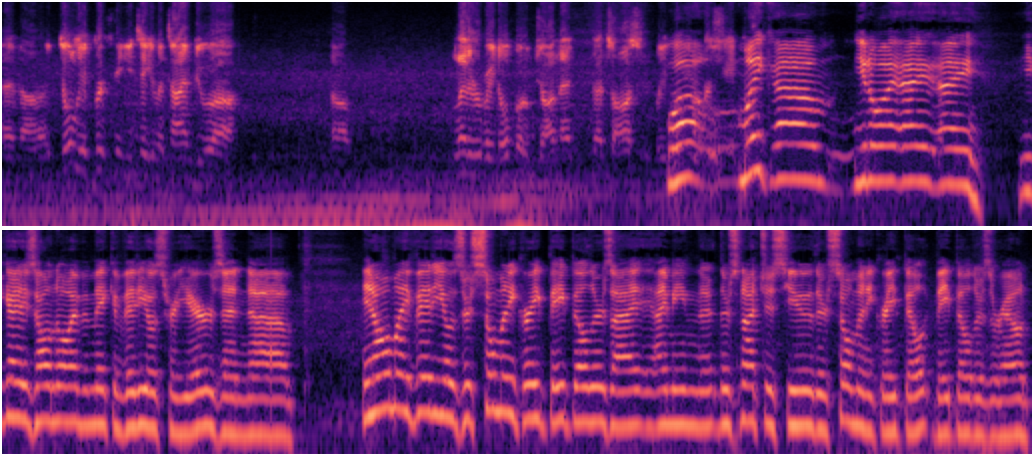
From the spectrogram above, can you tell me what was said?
and uh, I totally appreciate you taking the time to uh, um, let everybody know about him, John. That that's awesome. We well, Mike, um, you know, I, I, I, you guys all know I've been making videos for years, and uh, in all my videos, there's so many great bait builders. I, I mean, there, there's not just you. There's so many great build, bait builders around,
